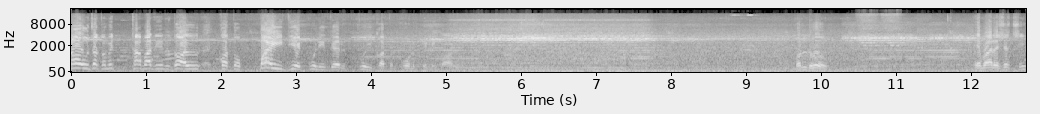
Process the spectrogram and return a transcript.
রাও যত মিথ্যাবাদীর দল, কত পাই দিয়ে কুলিদের তুই কত পড় পেলি বল। বন্ধু এবার এসেছি।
